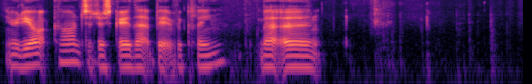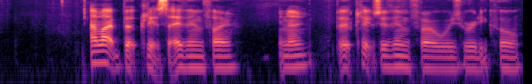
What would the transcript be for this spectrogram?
Here are the art cards, so just go that a bit of a clean. But uh, I like booklets that have info, you know. Booklets with info are always really cool.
